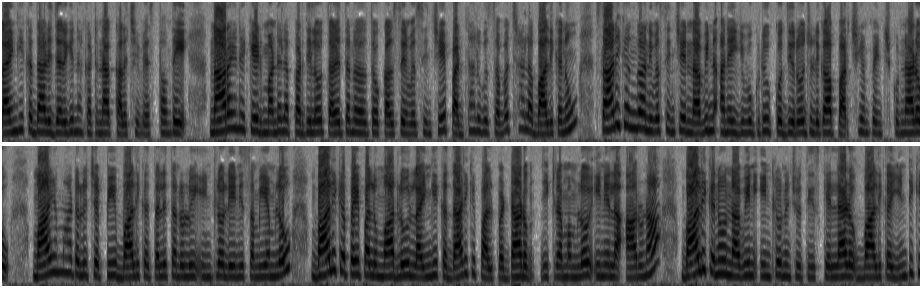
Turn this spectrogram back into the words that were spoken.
లైంగిక దాడి జరిగిన ఘటన కలిచివేస్తోంది. నారాయణఖేడ్ మండల పరిధిలో తల్లిదండ్రులతో కలిసి నివసించే పద్నాలుగు సంవత్సరాల బాలికను స్థానికంగా నివసించే నవీన్ అనే యువకుడు కొద్ది రోజులుగా పరిచయం పెంచుకున్నాడు. మాయమాటలు చెప్పి బాలిక తల్లిదండ్రులు ఇంట్లో లేని సమయంలో బాలికపై పలుమార్లు లైంగిక దాడికి పాల్పడ్డాడు. ఈ క్రమంలో ఈ నెల ఆరున బాలికను నవీన్ ఇంట్లో నుంచి తీసుకెళ్ళాడు. బాలిక ఇంటికి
